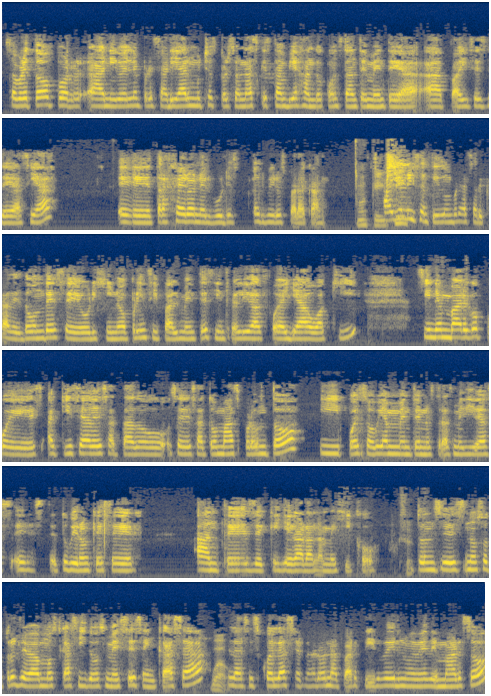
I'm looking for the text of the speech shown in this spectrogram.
sobre todo por a nivel empresarial, muchas personas que están viajando constantemente a, a países de Asia eh, trajeron el virus, el virus para acá. Hay sí. una incertidumbre acerca de dónde se originó principalmente, si en realidad fue allá o aquí. Sin embargo, pues aquí se ha desatado, se desató más pronto y pues obviamente nuestras medidas este, tuvieron que ser antes de que llegaran a México. Exacto. Entonces, nosotros llevamos casi dos meses en casa. Wow. Las escuelas cerraron a partir del 9 de marzo.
